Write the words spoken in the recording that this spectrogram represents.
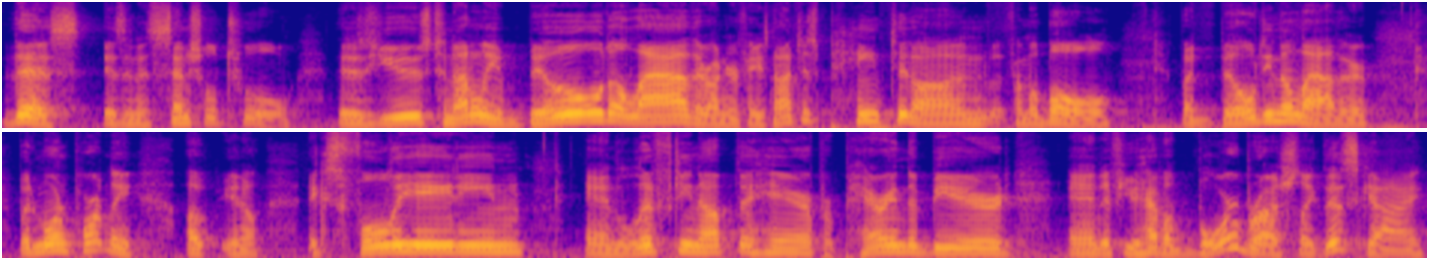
This is an essential tool that is used to not only build a lather on your face, not just paint it on from a bowl, but building a lather, but more importantly, uh, you know, exfoliating and lifting up the hair, preparing the beard. And if you have a boar brush like this guy,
